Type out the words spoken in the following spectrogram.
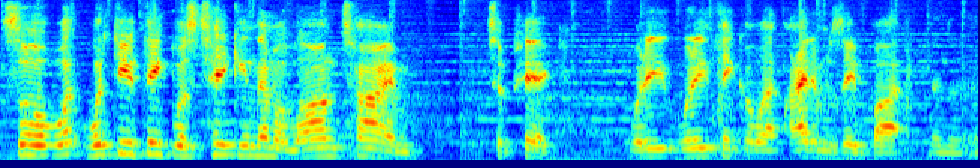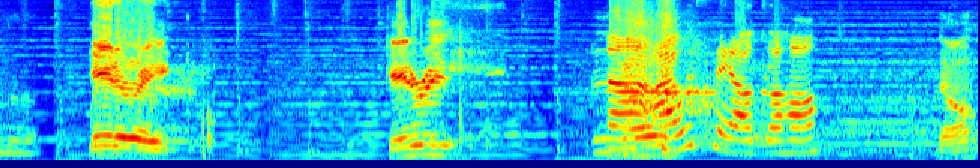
so, what what do you think was taking them a long time to pick? What do you what do you think of what items they bought in the, in the Gatorade. Gatorade? No, No. I would say alcohol. No.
